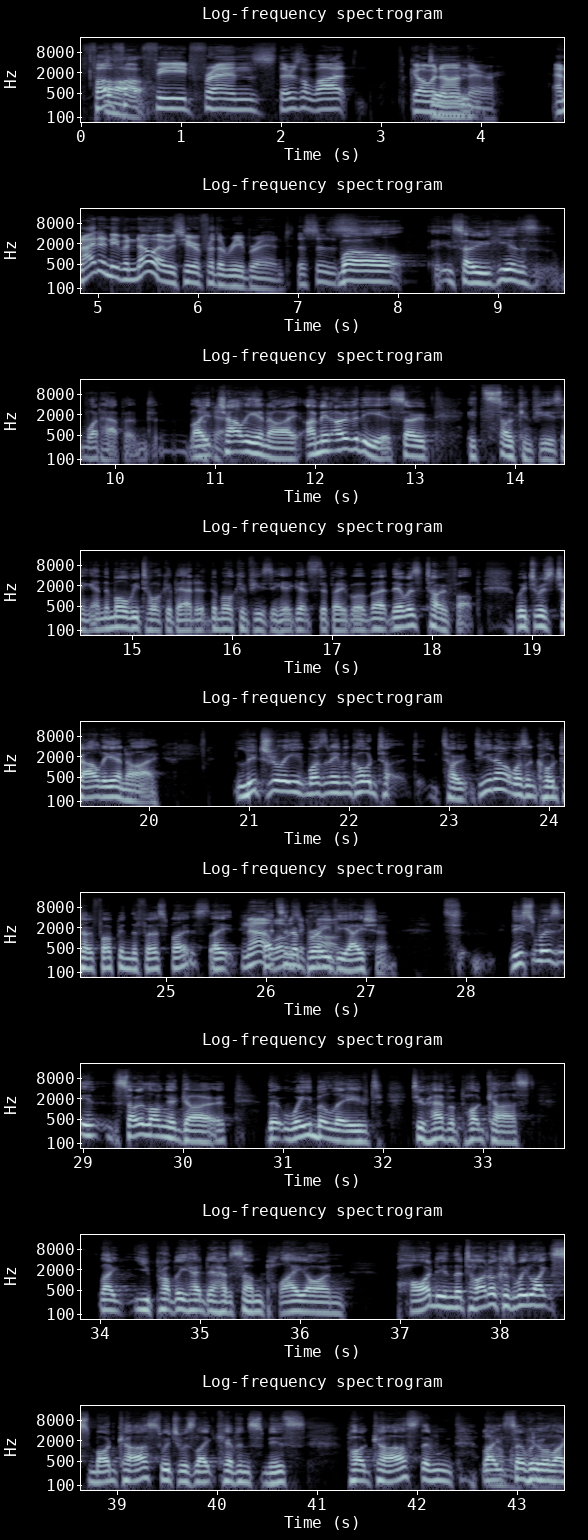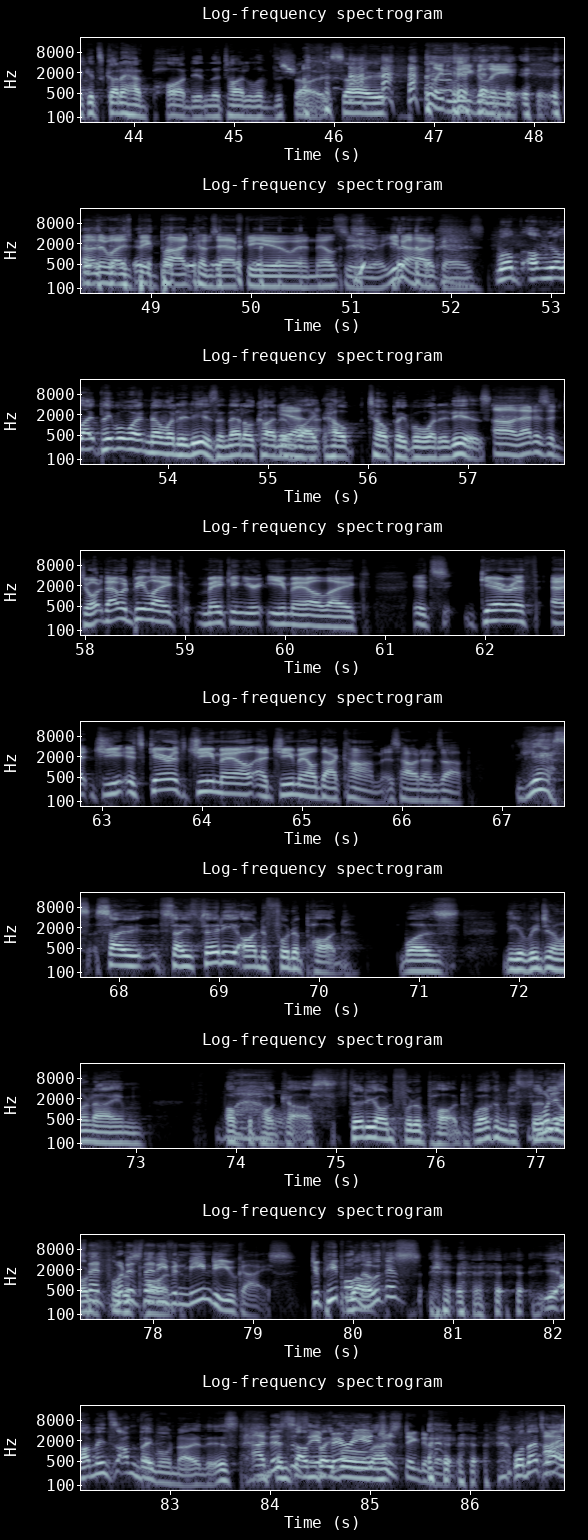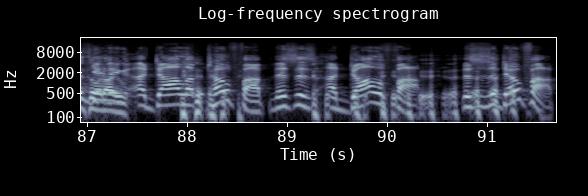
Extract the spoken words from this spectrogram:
Fofop Oh. Ah. feed, friends. There's a lot going on there. And I didn't even know I was here for the rebrand. This is. Well, so here's what happened. Like Okay. Charlie and I, I mean, over the years, so it's so confusing. And the more we talk about it, the more confusing it gets to people. But there was Tofop, which was Charlie and I. Literally wasn't even called to, to, Do you know it wasn't called Tofop in the first place? Like no, that's an was it called? abbreviation. This was in so long ago that we believed to have a podcast, like you probably had to have some play on pod in the title because we like Smodcast, which was like Kevin Smith's podcast, and like Oh so we were like, it's got to have pod in the title of the show. So legally. Otherwise, Big Pod comes after you and they'll sue you. You know how it goes. Well, uh, I feel like people won't know what it is, and that'll kind of Yeah. like help tell people what it is. Oh, that is a door That would be like making your email like it's Gareth at G. It's Gareth Gmail at gmail.com is how it ends up. Yes. So so 30 odd foot of pod was the original name of the podcast. 30 odd foot of pod. Welcome to 30 what odd that? footer What does that pod. even mean to you guys? Do people Well- know this? yeah, I mean some people know this. Uh, this is very people have- interesting to me. well, that's why i I'm thought getting I a dollop tofop. This is a dollop. This is a dofop.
